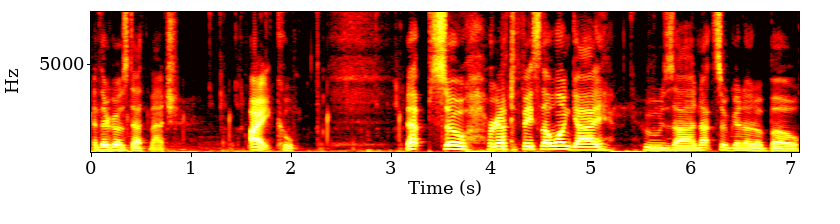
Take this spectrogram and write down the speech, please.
And there goes deathmatch. Alright, cool. Yep, so we're gonna have to face that one guy who's uh, not so good at a bow,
